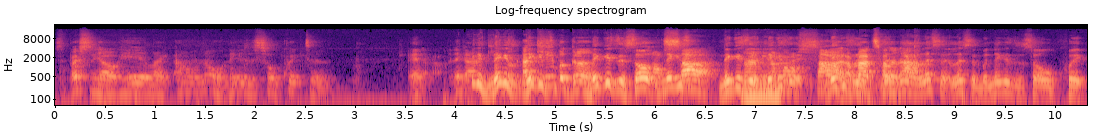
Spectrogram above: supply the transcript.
especially out here. Like, I don't know, niggas is so quick to, and nigga, niggas, I, niggas, I keep a gun. Niggas is so Niggas niggas, niggas, nah, niggas, niggas, I'm, niggas, I'm not telling. Nah, listen, listen, but niggas is so quick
